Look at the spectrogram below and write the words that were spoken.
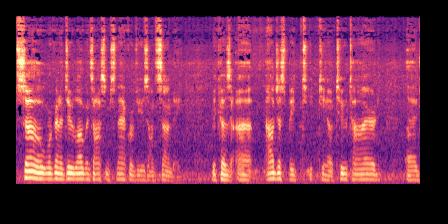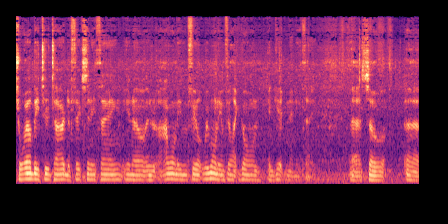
so we're going to do Logan's Awesome Snack Reviews on Sunday because uh, I'll just be, you know, too tired. Uh, Joy will be too tired to fix anything, you know, and I won't even feel, we won't even feel like going and getting anything. Uh, so, uh,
